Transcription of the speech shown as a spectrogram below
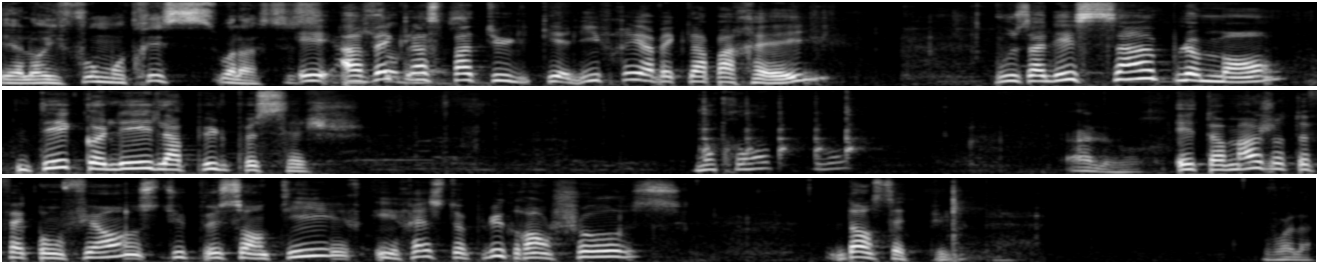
Et alors, il faut montrer... Voilà, Et avec la spatule qui est livrée avec l'appareil, vous allez simplement décoller la pulpe sèche. Montre-moi. Alors. Et Thomas, je te fais confiance, tu peux sentir, il reste plus grand-chose dans cette pulpe. Voilà.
